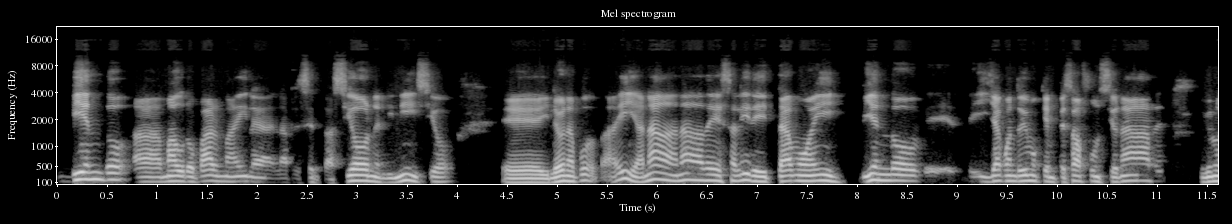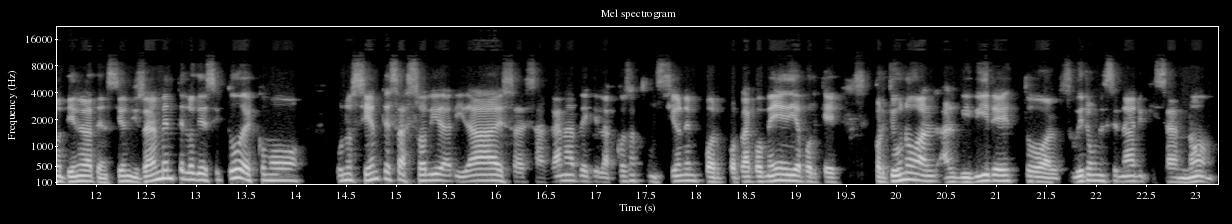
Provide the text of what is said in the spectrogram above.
viendo a Mauro Palma ahí la, la presentación, el inicio, eh, y León apu- ahí, a nada, nada de salir, y estábamos ahí viendo, eh, y ya cuando vimos que empezó a funcionar, y uno tiene la atención, y realmente lo que decís tú es como uno siente esa solidaridad, esas esa ganas de que las cosas funcionen por, por la comedia, porque, porque uno al, al, vivir esto, al subir a un escenario, quizás no,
